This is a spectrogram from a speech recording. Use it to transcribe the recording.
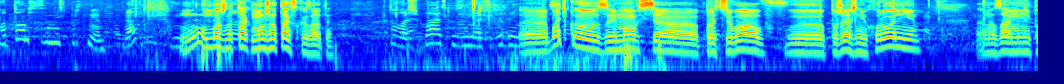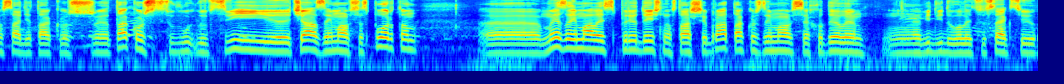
Потомственний спортсмен, да? Ну, можна так, можна так сказати. Хто ваш батько займається? Е, Батько займався, працював в пожежній охороні на займаній посаді також. Е, Також в свій час займався спортом. Е, Ми займалися періодично, старший брат також займався, ходили, відвідували цю секцію.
